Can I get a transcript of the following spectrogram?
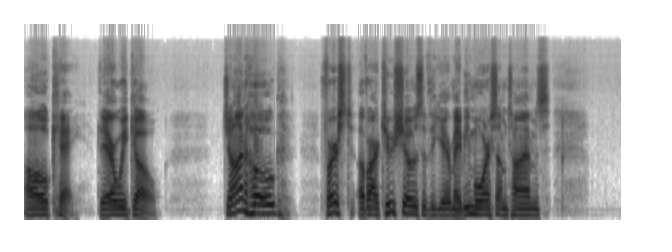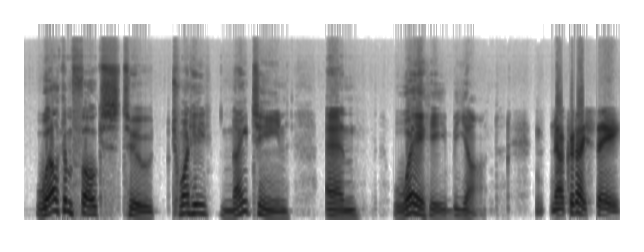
Okay there we go john hogue first of our two shows of the year maybe more sometimes welcome folks to 2019 and way beyond now, could I say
